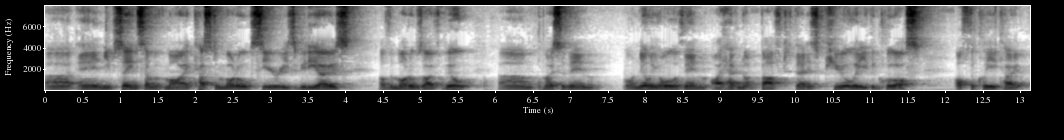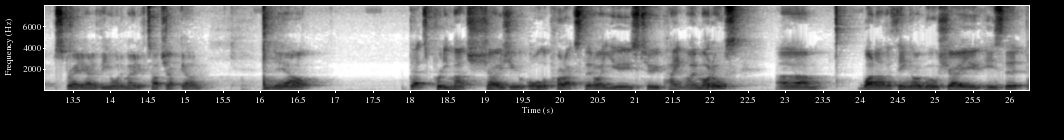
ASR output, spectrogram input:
uh, and you've seen some of my custom model series videos of the models I've built. Um, most of them, or nearly all of them, I have not buffed. That is purely the gloss off the clear coat straight out of the automotive touch-up gun. Now, that's pretty much shows you all the products that I use to paint my models. Um, one other thing I will show you is that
